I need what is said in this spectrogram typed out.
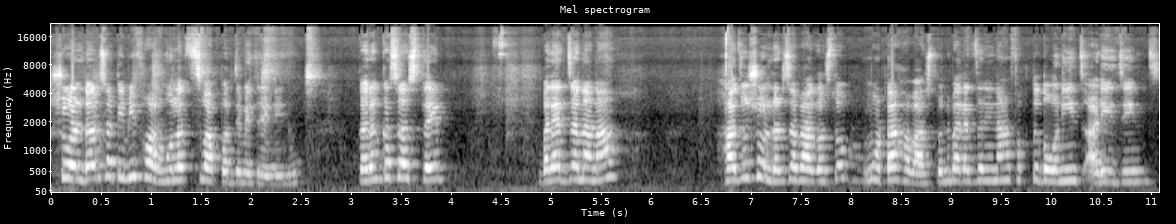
शोल्डरसाठी मी फॉर्म्युलाच वापरते मैत्रिणीनू. कारण कसं असते बऱ्याच जणांना हा जो शोल्डरचा भाग असतो मोठा हवा असतो आणि बऱ्याच जणींना हा फक्त दोन इंच अडीच इंच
